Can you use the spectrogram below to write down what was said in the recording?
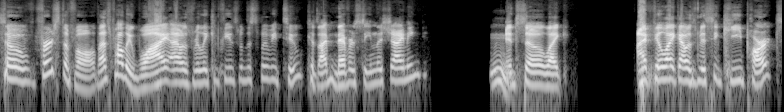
So first of all, that's probably why I was really confused with this movie too, because I've never seen The Shining, Mm. and so like, I feel like I was missing key parts.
